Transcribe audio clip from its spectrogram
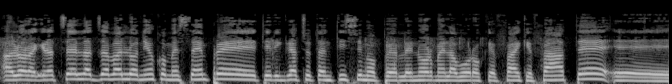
Allora, Graziella Zavalloni, io come sempre ti ringrazio tantissimo per l'enorme lavoro che fai, che fate. E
